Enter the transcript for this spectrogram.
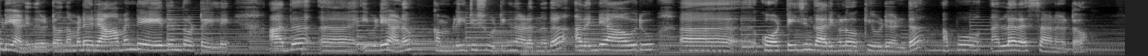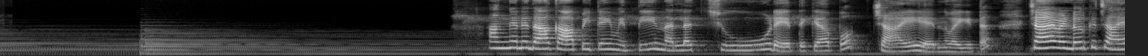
ഇത് കേട്ടോ. നമ്മുടെ രാമന്റെ ഏതൻ തൊട്ടില്ലേ അത് ഇവിടെയാണ് കംപ്ലീറ്റ് ഷൂട്ടിംഗ് നടന്നത്. അതിന്റെ ആ ഒരു കോട്ടേജും കാര്യങ്ങളും ഒക്കെ ഇവിടെ ഉണ്ട് അപ്പോൾ നല്ല രസമാണ് കേട്ടോ. അങ്ങനെ ഇതാ കാപ്പി ടൈം എത്തി. നല്ല ചൂട് ഏത്തയ്ക്കാപ്പോൾ ചായയായിരുന്നു വൈകിട്ട്. ചായ വേണ്ടവർക്ക് ചായ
